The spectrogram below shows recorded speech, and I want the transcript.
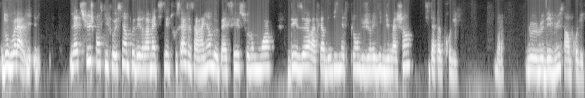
Donc voilà, là-dessus, je pense qu'il faut aussi un peu dédramatiser tout ça. Ça ne sert à rien de passer, selon moi, des heures à faire des business plans, du juridique, du machin, si tu n'as pas de produit. Voilà. Le, début, c'est un produit.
